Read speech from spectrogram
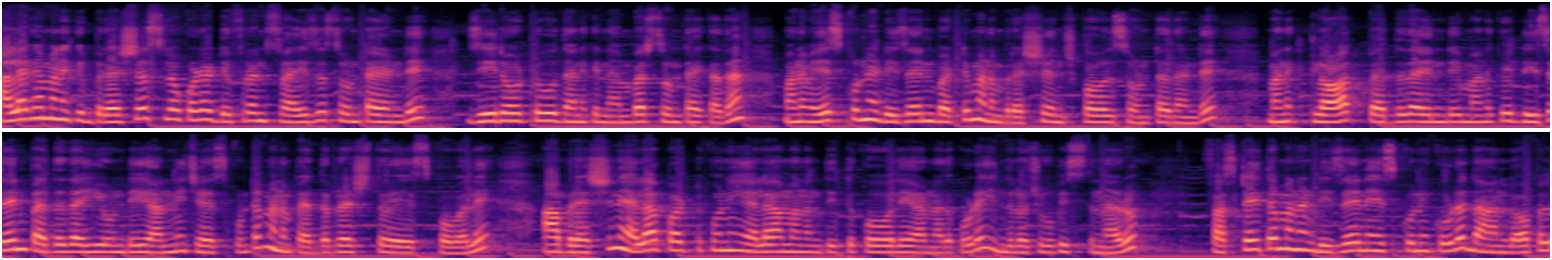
అలాగే మనకి బ్రషెస్లో కూడా డిఫరెంట్ సైజెస్ ఉంటాయండి. జీరో టూ దానికి నెంబర్స్ ఉంటాయి కదా. మనం వేసుకునే డిజైన్ బట్టి మనం బ్రష్ ఎంచుకోవాల్సి ఉంటుందండి. మనకి క్లాత్ పెద్దదైంది మనకి డిజైన్ పెద్దదయ్యి ఉండి అన్నీ చేసుకుంటే మనం పెద్ద బ్రష్తో వేసుకోవాలి. ఆ బ్రష్ని ఎలా పట్టుకుని ఎలా మనం దిద్దుకోవాలి అన్నది కూడా ఇందులో చూపిస్తున్నారు. ఫస్ట్ అయితే మనం డిజైన్ వేసుకుని కూడా దాని లోపల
